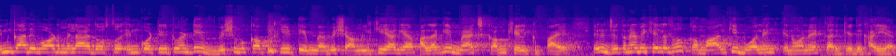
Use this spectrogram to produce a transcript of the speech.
इनका रिवॉर्ड मिला है दोस्तों, इनको टी विश्व कप की टीम में भी शामिल किया गया। हालाँकि मैच कम खेल पाए, लेकिन जितने भी खेले तो कमाल की बॉलिंग इन्होंने करके दिखाई है।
